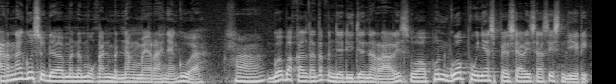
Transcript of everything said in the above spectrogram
karena gue sudah menemukan benang merahnya gue, gue bakal tetap menjadi generalis walaupun gue punya spesialisasi sendiri.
